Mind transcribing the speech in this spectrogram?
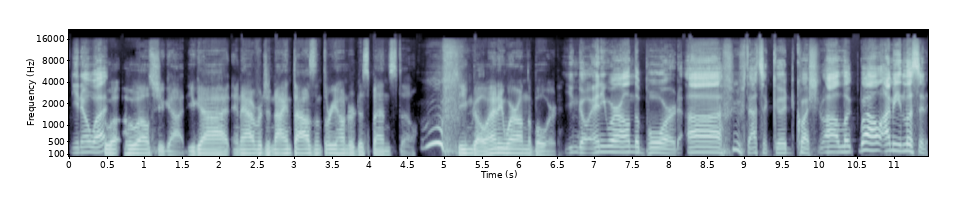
You know what? Who, who else you got? You got an average of 9,300 to spend still. So you can go anywhere on the board. You can go anywhere on the board. Uh, whew, that's a good question. Uh, look, well, I mean, listen,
